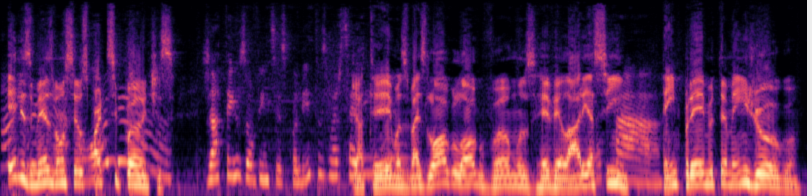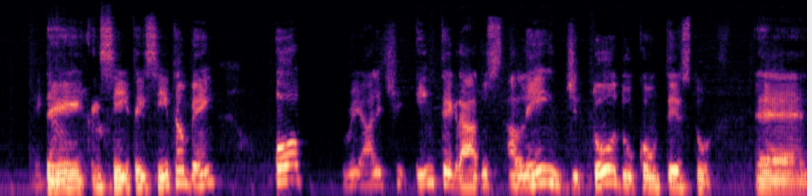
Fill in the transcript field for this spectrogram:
Ai, Eles mesmos vão ser os olha. participantes. Já tem os ouvintes escolhidos, Marcelo? Já temos, mas logo, logo vamos revelar. E Opa. assim, tem prêmio também em jogo. Legal. Tem, tem sim, tem sim também. O reality integrados, além de todo o contexto é,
